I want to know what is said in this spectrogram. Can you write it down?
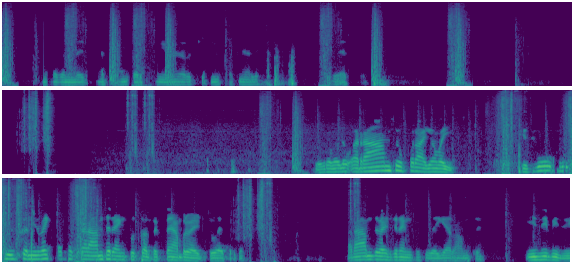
काम करता नहीं है ज़्यादा चिकन फटने वाले। देख रहे भाई लोग, आराम से ऊपर आ गया भाई। किसी को यूज़ करनी भाई, कर सकता है, आराम से रैंक पुश कर सकता है यहाँ पर बैठ के तो। आराम से बैठ के रैंक पुश हो जाएगी, आराम से। इजी पीजी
